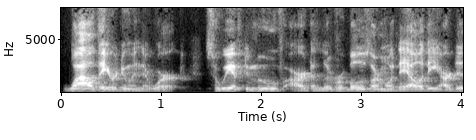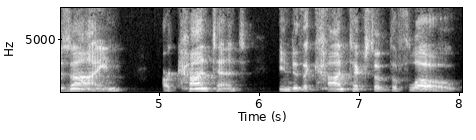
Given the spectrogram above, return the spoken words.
while they are doing their work. So we have to move our deliverables, our modality, our design, our content into the context of the flow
